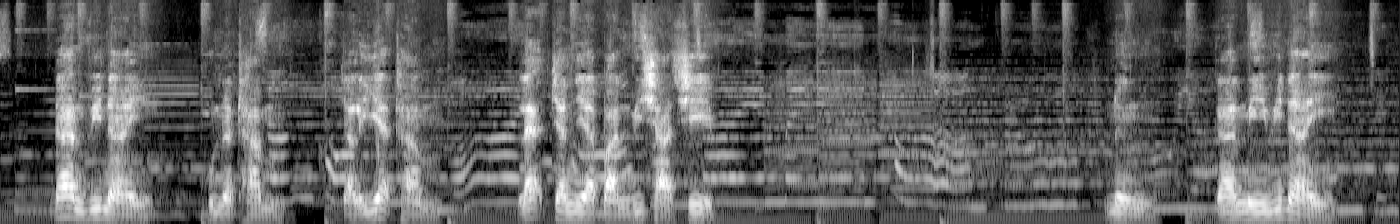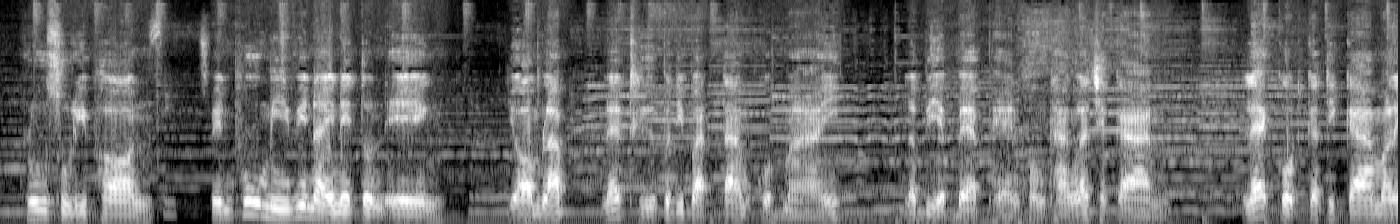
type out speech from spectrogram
1 ด้านวินัย คุณธรรม จริยธรรม และจรรยาบรรณวิชาชีพ 1. การมีวินัย ครูสุริพร เป็นผู้มีวินัยในตนเอง ยอมรับและถือปฏิบัติตามกฎหมาย ระเบียบแบบแผนของทางราชการ และกฎกติกามาร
